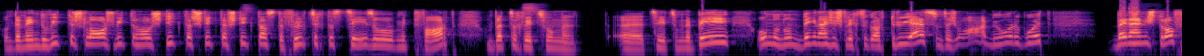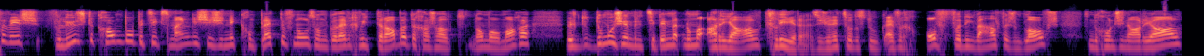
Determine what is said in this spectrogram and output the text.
Und dann, wenn du weiter schlägst, weiterholst, steigt das, steigt das, steigt das, dann füllt sich das C so mit Farbe. Und plötzlich wird es von einem äh, C zu einem B und und und. Und ist es vielleicht sogar 3S und sagst, wow, ich bin gut wenn du getroffen wirst, verlierst du den Combo, beziehungsweise manchmal ist er nicht komplett auf Null, sondern geht einfach weiter runter, dann kannst du halt nochmal machen. Weil du, du musst im Prinzip immer nur Areal klären. Es ist ja nicht so, dass du einfach offene Welt hast und laufst, sondern du kommst in ein Areal,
